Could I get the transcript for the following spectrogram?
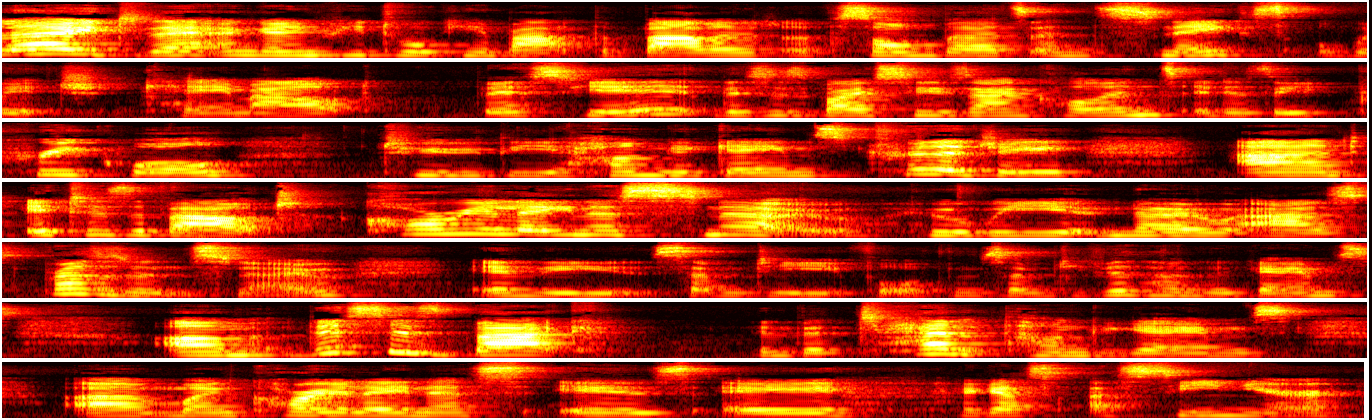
Hello, today I'm going to be talking about The Ballad of Songbirds and Snakes, which came out this year. This is by Suzanne Collins. It is a prequel to the Hunger Games trilogy, and it is about Coriolanus Snow, who we know as President Snow in the 74th and 75th Hunger Games. Um, this is back in the 10th Hunger Games um, when Coriolanus is a, I guess, a senior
